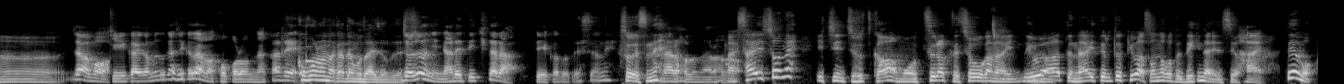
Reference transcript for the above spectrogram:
うん。じゃあもう切り替えが難しい方はまあ心の中で、心の中でも大丈夫です。徐々に慣れてきたらっていうことですよね。そうですね。なるほど、なるほど。はい、最初ね、1日2日はもう辛くてしょうがない。でうわーって泣いてる時はそんなことできないですよ。はい。でも、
